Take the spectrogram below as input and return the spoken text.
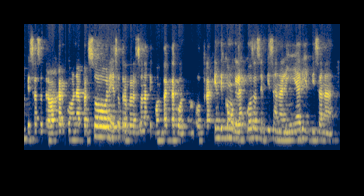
Empezás a trabajar con una persona y esa otra persona te contacta con otra gente, es como que las cosas empiezan a alinear y empiezan a,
